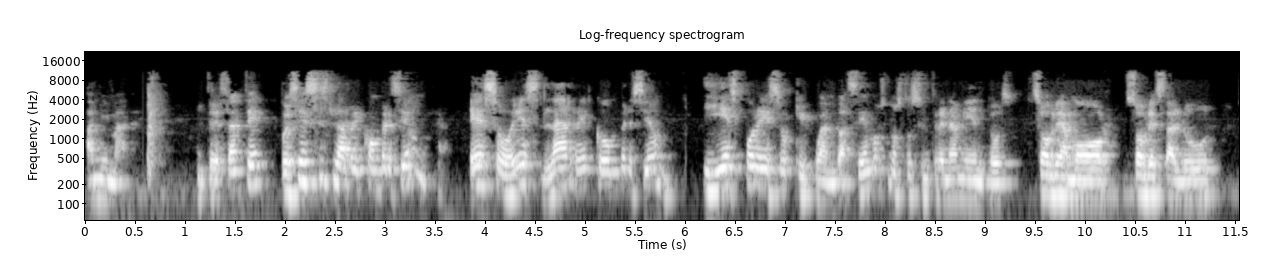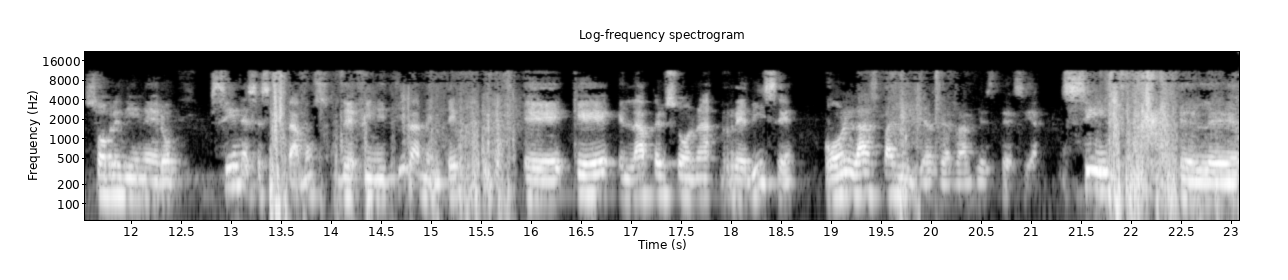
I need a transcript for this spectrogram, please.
a mi madre. Interesante, pues esa es la reconversión. Eso es la reconversión. Y es por eso que cuando hacemos nuestros entrenamientos sobre amor, sobre salud, sobre dinero, sí necesitamos definitivamente eh, que la persona revise con las palillas de radiestesia. Si el, eh,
